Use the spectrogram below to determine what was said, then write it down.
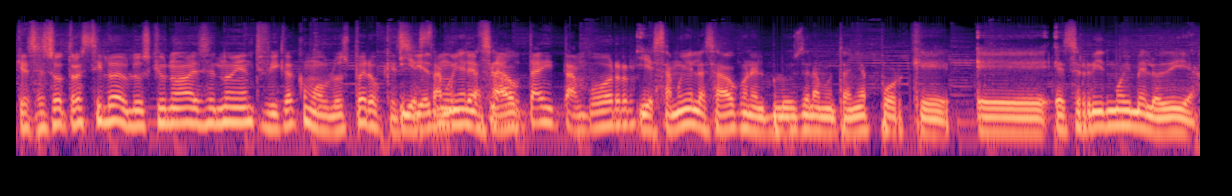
Que ese es otro estilo de blues que uno a veces no identifica como blues, pero que sí está es muy, de flauta y tambor. Y está muy enlazado con el blues de la montaña porque eh, es ritmo y melodía.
